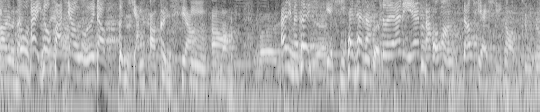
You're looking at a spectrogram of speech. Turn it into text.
啊有豆子。它以后发酵的味道更香。啊，更香嗯。啊。啊，你们可以也洗看看呢。对啊，你要把黄黄捞起来洗哦，就证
